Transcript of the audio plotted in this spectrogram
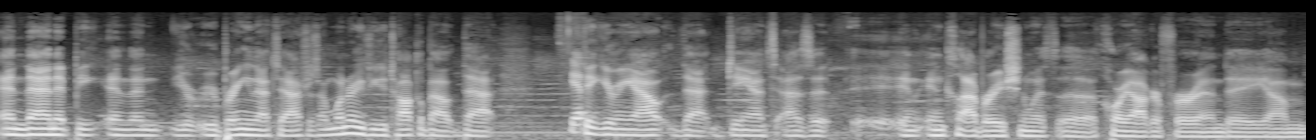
and then it be and then you're, you're bringing that to actors. I'm wondering if you could talk about that, Yep. figuring out that dance as it in, in collaboration with a choreographer and a um,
